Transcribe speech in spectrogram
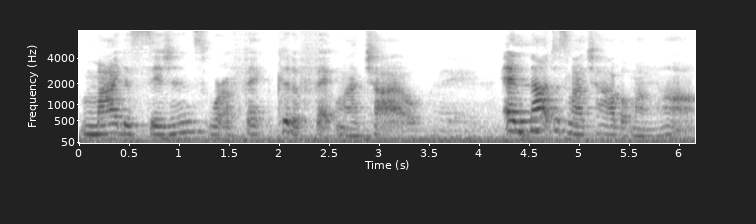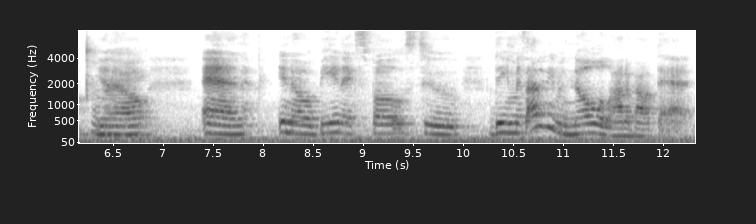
my decisions were affect could affect my child and not just my child but my mom you right. know and you know being exposed to demons. I didn't even know a lot about that,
